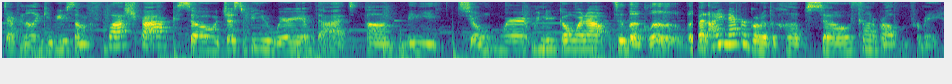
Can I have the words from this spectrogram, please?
definitely give you some flashback, so just be wary of that. Um, maybe don't wear it when you're going out to the club. But I never go to the club, so it's not a problem for me.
